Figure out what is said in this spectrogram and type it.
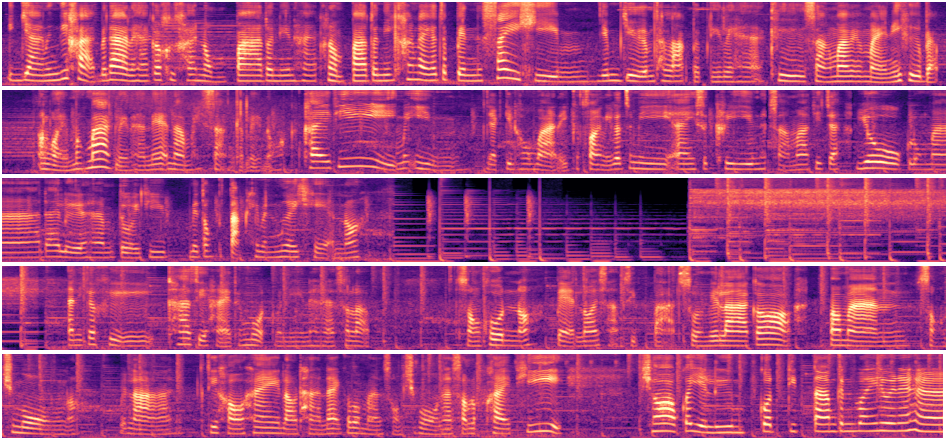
อีกอย่างหนึ่งที่ขาดไม่ได้เลยฮะก็คือขนมปลาตัวนี้นะฮะขนมปลาตัวนี้ข้างในก็จะเป็นไส้ครีมเยิ้มๆทะลักแบบนี้เลยฮะคือสั่งมาใหม่ๆนี่คือแบบ อร่อยมาก ๆ เลยนะแนะนำให้สั่งกันเลยเนาะใครที่ไม่อิ่มอยากกินของหวานอีกฝั่งนี้ก็จะมีไอศครีมสามารถที่จะโยกลงมาได้เลยนะฮะโดยที่ไม่ต้องไปตักให้มันเมื่อยแขนเนาะอันนี้ก็คือค่าเสียหายทั้งหมดวันนี้นะคะสำหรับ 2 คนเนาะ830 บาท ส่วนเวลาก็ประมาณ 2 ชั่วโมงเนาะ เวลาที่เขาให้เราทานได้ก็ประมาณ 2 ชั่วโมงนะสำหรับใครที่ชอบก็อย่าลืมกดติดตามกันไว้ด้วยนะคะ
